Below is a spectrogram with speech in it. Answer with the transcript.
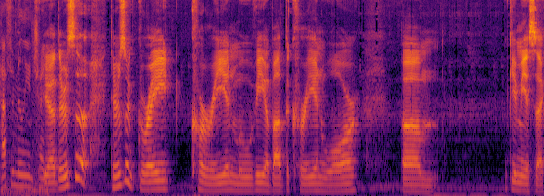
half a million Chinese Yeah, there's a there's a great Korean movie about the Korean War. Um, give me a sec.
